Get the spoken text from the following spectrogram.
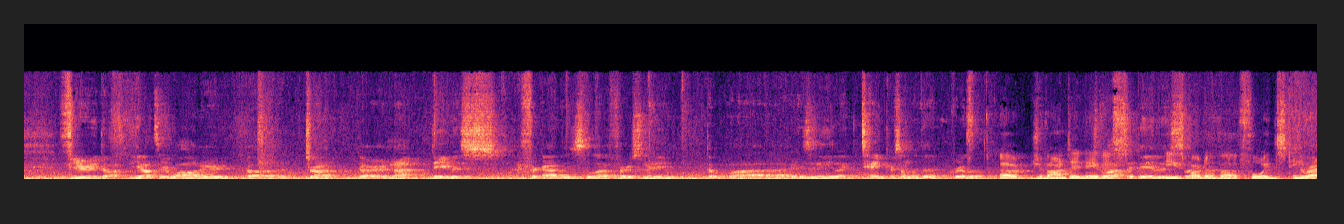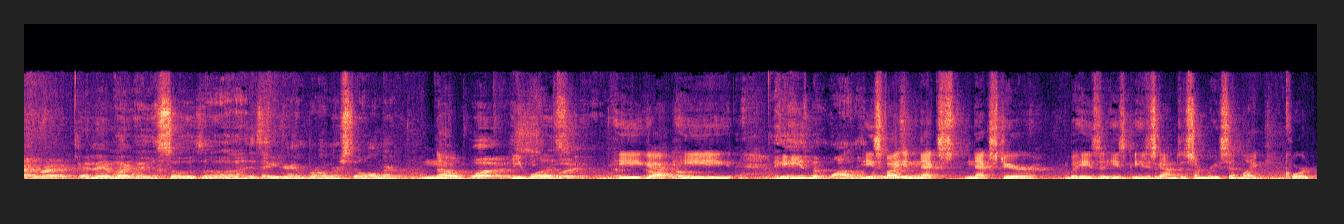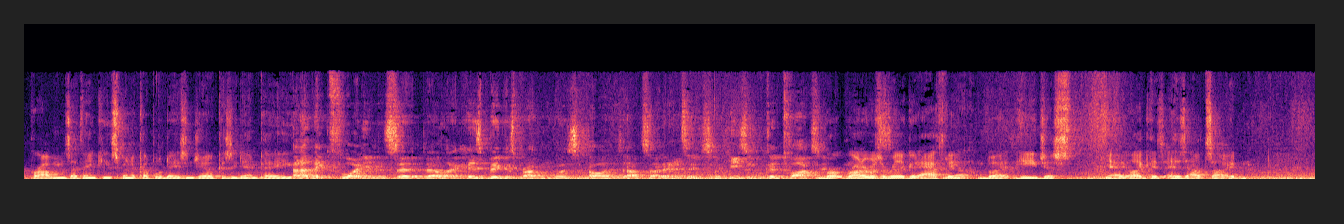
Fury, De- Deontay Wilder, uh, or not Davis. I forgot his la- first name. The uh, isn't he like Tank or something like that? Gorilla. Oh, Javante Davis. Gervonta Davis, He's like- part of uh, Floyd's team. Right, right. And then Wait, like wait, so is uh is Adrian Broner still on there? No, was He was? but- he got he He he's been wild. he's fighting next next year, but he's he's he's got into some recent like court problems. I think he spent a couple of days in jail because he didn't pay. And I think Floyd even said that like his biggest problem was all his outside antics. Like he's a good boxer. Bro- Broner was a really good athlete, Yeah. but he just yeah like his his outside.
